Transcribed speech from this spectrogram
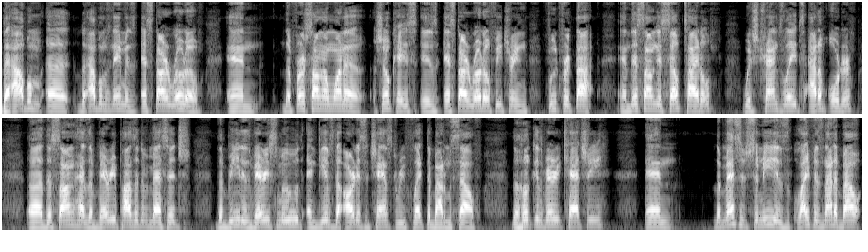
The album, uh, the album's name is Estar Roto, and the first song I want to showcase is Estar Roto featuring Food for Thought, and this song is self-titled, which translates out of order uh, the song has a very positive message. The beat is very smooth and gives the artist a chance to reflect about himself. The hook is very catchy, and the message to me is life is not about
